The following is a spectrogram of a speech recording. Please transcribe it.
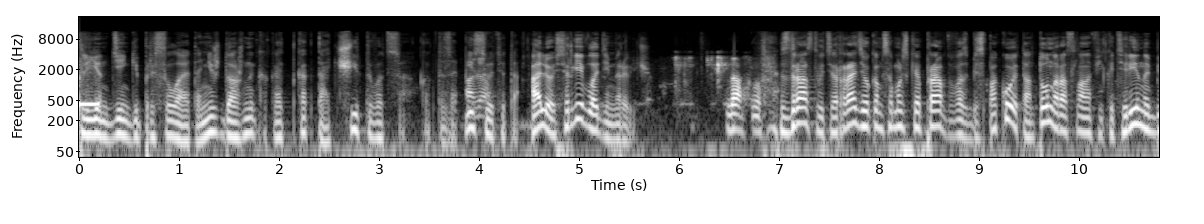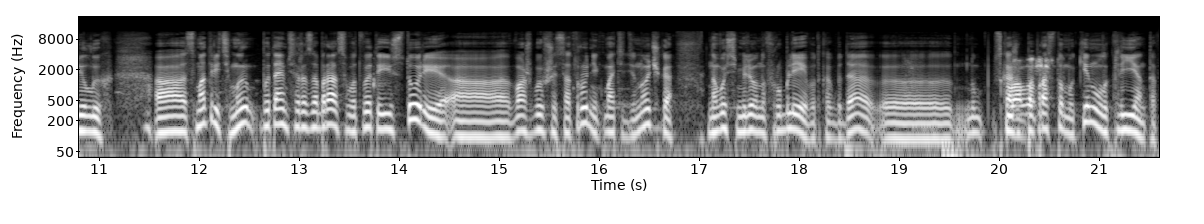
клиент деньги присылает, они же должны как- как-то отчитываться, как-то записывать это. Алло, Сергей Владимирович. Да, слушай. Здравствуйте, радио «Комсомольская правда» вас беспокоит. Антон Арасланов, Екатерина Белых. А, смотрите, мы пытаемся разобраться вот в этой истории. А, ваш бывший сотрудник, мать-одиночка, на 8 миллионов рублей, вот как бы, да, э, ну, скажем, по-простому, кинула клиентов.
